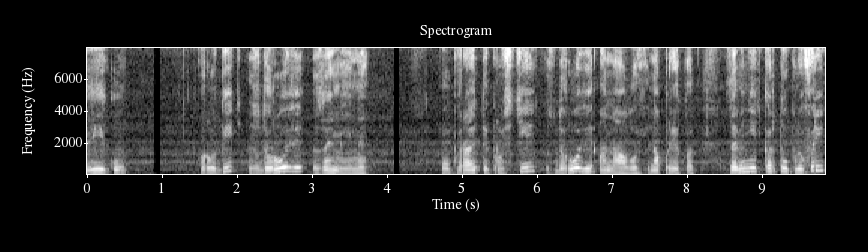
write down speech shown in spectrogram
віку. Робіть здорові заміни. Обирайте прості здорові аналоги. Наприклад, замініть картоплю фрі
